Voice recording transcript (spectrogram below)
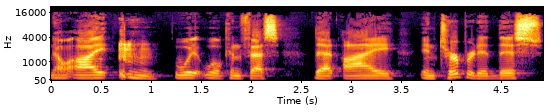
Now, I will confess that I interpreted this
